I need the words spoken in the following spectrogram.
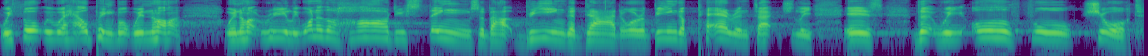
we thought we were helping, but we're not we're not really. One of the hardest things about being a dad or being a parent, actually, is that we all fall short.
